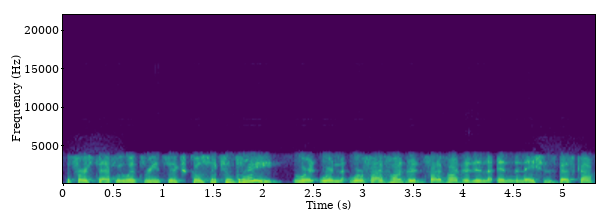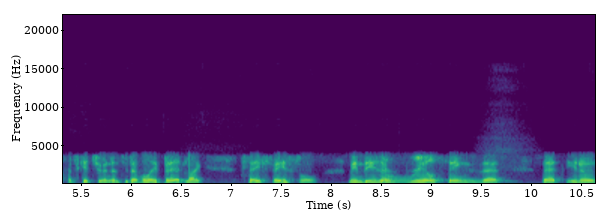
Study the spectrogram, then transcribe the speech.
The first half we went three and six. Go six and three. We're we're we're 500. 500 in, in the nation's best conference gets you an NCAA bid. Like, stay faithful. I mean, these are real things that that you know.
